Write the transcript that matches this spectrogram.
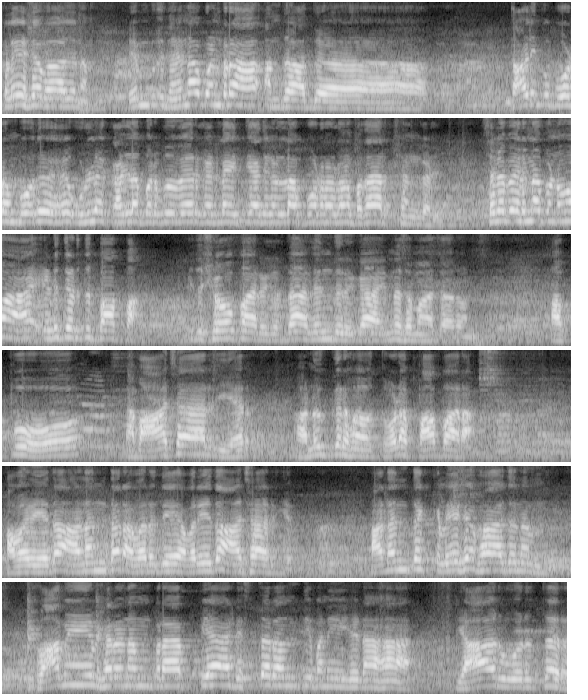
கிளேசபாஜனம் எம் என்ன பண்ணுறா அந்த அந்த தாளிப்பு போடும்போது உள்ள கடலைப்பருப்பு வேர்க்கடலை இத்தியாதிகள்லாம் போடுற பதார்த்தங்கள். சில பேர் என்ன பண்ணுவான் எடுத்து எடுத்து பார்ப்பான் இது ஷோப்பாக இருக்கிறதா? லெந்து இருக்கா? என்ன சமாச்சாரம்? அப்போது நம்ம ஆச்சாரியர் அனுகிரகத்தோட பார்ப்பாராம் அவரே தான் அனந்தர் அவரதே அவரே தான் ஆச்சாரியர். அனந்த கிளேசபாஜனம் சுவாமே சரணம் பிராப்பிய நிஸ்தரந்தி மனிஷினா யார் ஒருத்தர்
